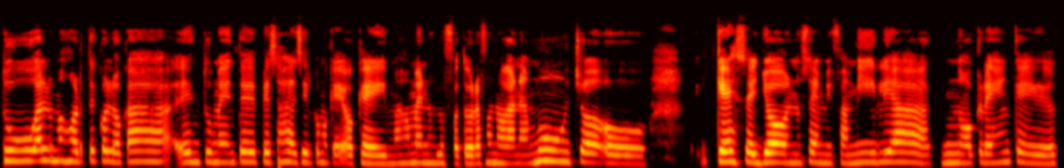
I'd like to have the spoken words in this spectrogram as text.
tú a lo mejor te colocas en tu mente, empiezas a decir como que, ok, más o menos los fotógrafos no ganan mucho o qué sé yo, no sé, mi familia no creen que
